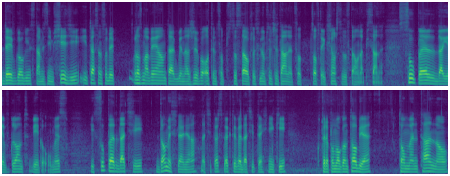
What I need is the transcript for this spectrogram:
Dave Goggins tam z nim siedzi i czasem sobie rozmawiają tak jakby na żywo o tym, co zostało przed chwilą przeczytane, co, co w tej książce zostało napisane. Super daje wgląd w jego umysł i super da Ci do myślenia, da Ci perspektywę, da Ci techniki, które pomogą Tobie tą mentalną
